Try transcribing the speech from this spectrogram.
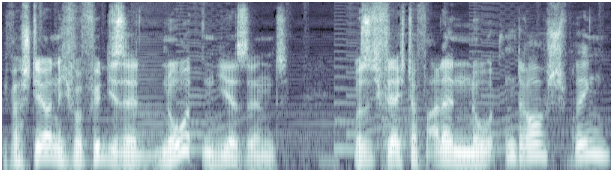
Ich verstehe auch nicht, wofür diese Noten hier sind. Muss ich vielleicht auf alle Noten draufspringen?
